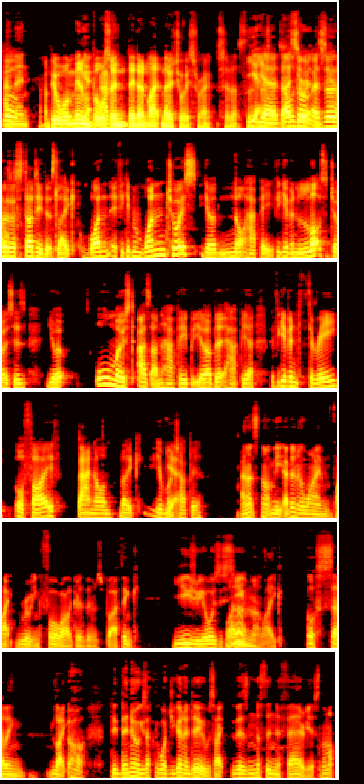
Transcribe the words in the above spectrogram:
Well, and then And people want minimum, Yeah, but also adver- they don't like no choice, right? So that's the, Yeah, yeah, so I saw. I algorithms saw there's a study that's like one. If you're given one choice, you're not happy. If you're given lots of choices, you're almost as unhappy, but you're a bit happier. If you're given three or five, bang on, like you're much Yeah. happier. and that's not me. I don't know why I'm like rooting for algorithms, but I think usually you always assume that like us selling, like oh, they, they know exactly what you're gonna do. It's like there's nothing nefarious. They're not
